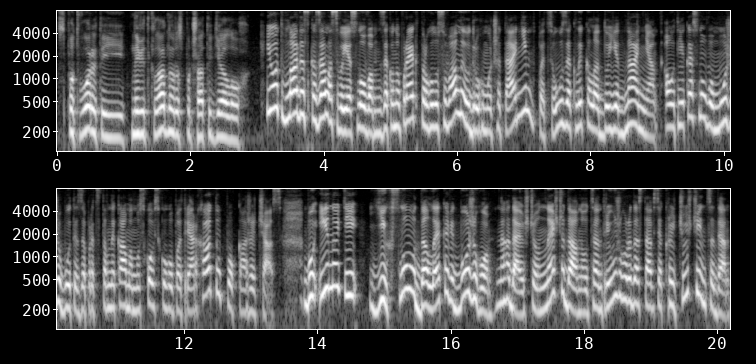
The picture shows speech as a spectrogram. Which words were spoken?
спотворити її, невідкладно розпочати діалог. І от влада сказала своє слово. Законопроект проголосували у другому читанні. ПЦУ закликала до єднання. А от яке слово може бути за представниками московського патріархату, покаже час. Бо іноді їх слово далеке від Божого. Нагадаю, що нещодавно у центрі Ужгорода стався кричущий інцидент.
